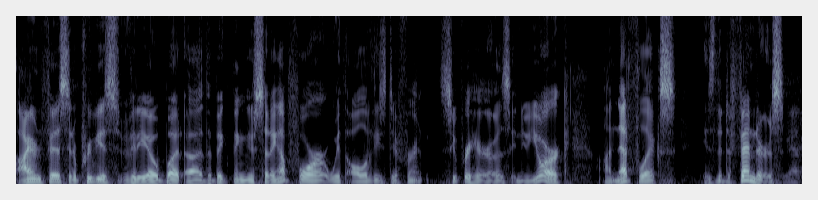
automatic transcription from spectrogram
Iron Fist in a previous video, but uh, the big thing they're setting up for with all of these different superheroes in New York on Netflix is the Defenders. Yep.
